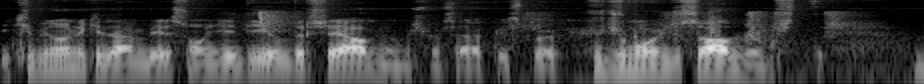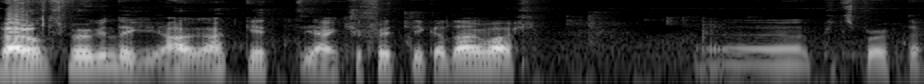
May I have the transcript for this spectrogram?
2012'den beri son 7 yıldır şey almıyormuş mesela Pittsburgh. Hücum oyuncusu almıyormuştu. De hak, hak etti, yani küfrettiği kadar var. Ee, Pittsburgh'te.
